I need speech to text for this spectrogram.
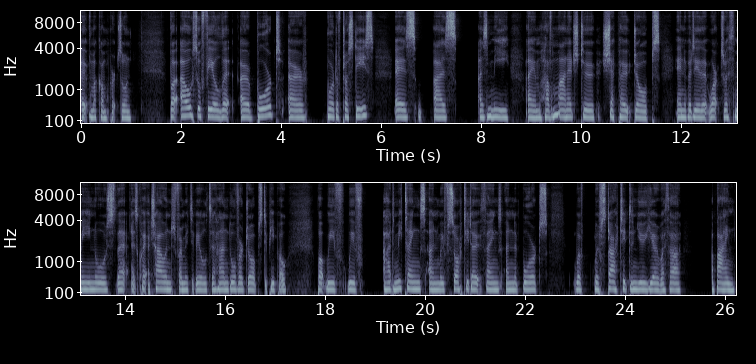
out of my comfort zone. But I also feel that our board, our board of trustees, is as as me, um, have managed to ship out jobs. Anybody that works with me knows that it's quite a challenge for me to be able to hand over jobs to people. But we've we've had meetings and we've sorted out things, and the boards we've we've started the new year with a a bang.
